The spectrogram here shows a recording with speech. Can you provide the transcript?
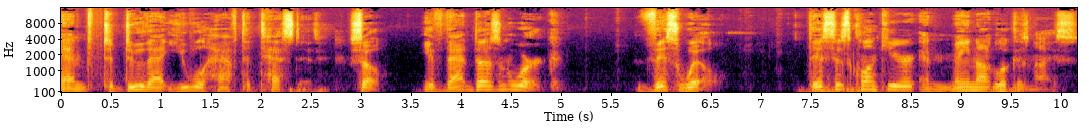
And to do that, you will have to test it. So, if that doesn't work, this will. This is clunkier and may not look as nice.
